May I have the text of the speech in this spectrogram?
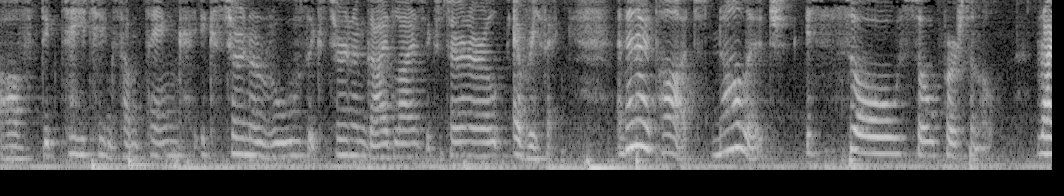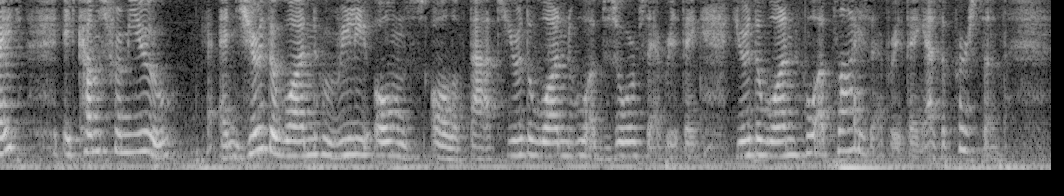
of dictating something external rules external guidelines external everything and then i thought knowledge is so so personal right it comes from you and you're the one who really owns all of that you're the one who absorbs everything you're the one who applies everything as a person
